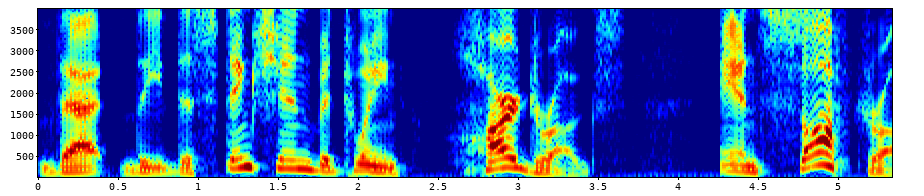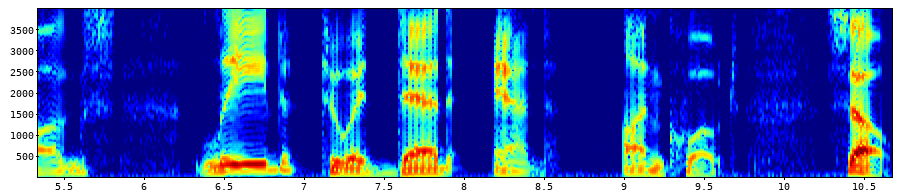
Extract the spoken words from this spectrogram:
that the distinction between hard drugs and soft drugs lead to a dead end. Unquote. So,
